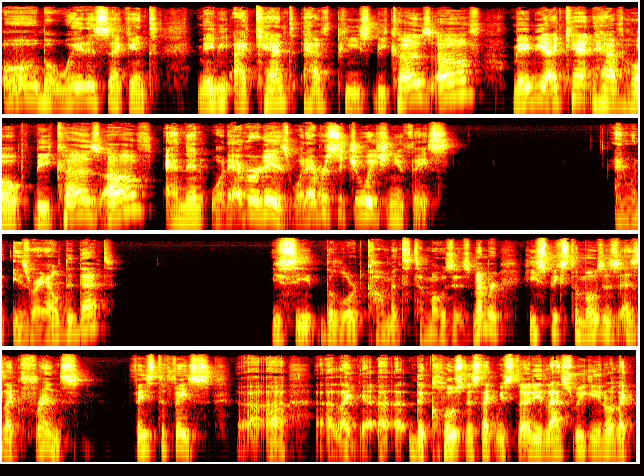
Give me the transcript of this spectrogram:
oh, but wait a second. Maybe I can't have peace because of, maybe I can't have hope because of, and then whatever it is, whatever situation you face. And when Israel did that, you see the Lord comments to Moses. Remember, he speaks to Moses as like friends, face to face, uh, uh, uh like uh, uh, the closeness, like we studied last week. You know, like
